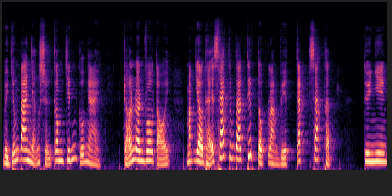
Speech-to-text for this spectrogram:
vì chúng ta nhận sự công chính của Ngài, trở nên vô tội, mặc dầu thể xác chúng ta tiếp tục làm việc cách xác thịt. Tuy nhiên,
